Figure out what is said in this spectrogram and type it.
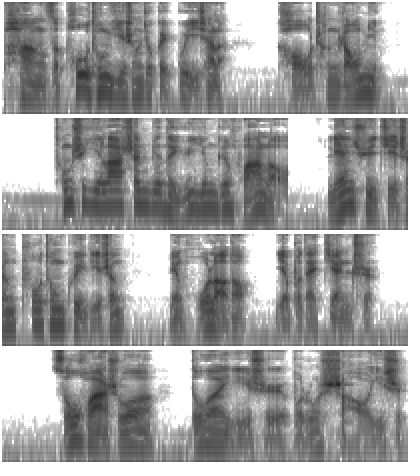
胖子扑通一声就给跪下了，口称饶命，同时一拉身边的于英跟华老，连续几声扑通跪地声，令胡老道也不再坚持。俗话说，多一事不如少一事，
